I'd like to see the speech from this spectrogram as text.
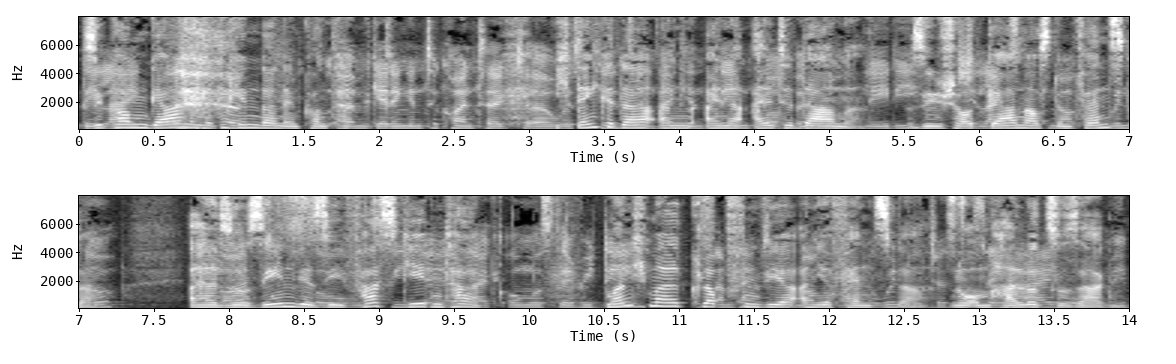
Sie kommen gerne mit Kindern in Kontakt. Ich denke da an eine alte Dame. Sie schaut gerne aus dem Fenster. Also sehen wir sie fast jeden Tag. Manchmal klopfen wir an ihr Fenster, nur um Hallo zu sagen.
